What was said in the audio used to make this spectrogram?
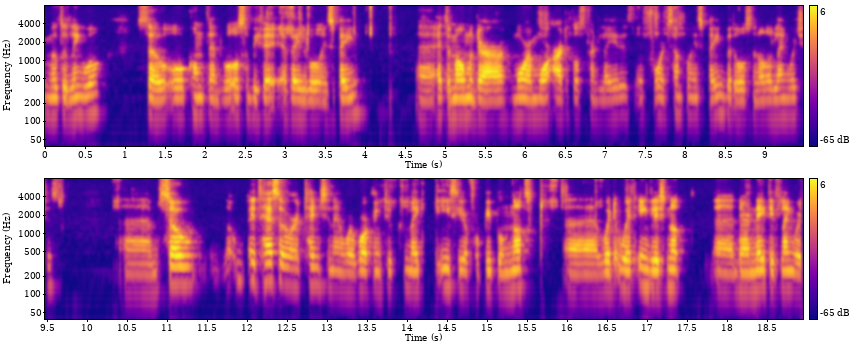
multilingual. So all content will also be available in Spain. Uh, at the moment, there are more and more articles translated, for example, in Spain, but also in other languages. Um, so it has our attention, and we're working to make it easier for people not uh, with with English, not uh, their native language.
